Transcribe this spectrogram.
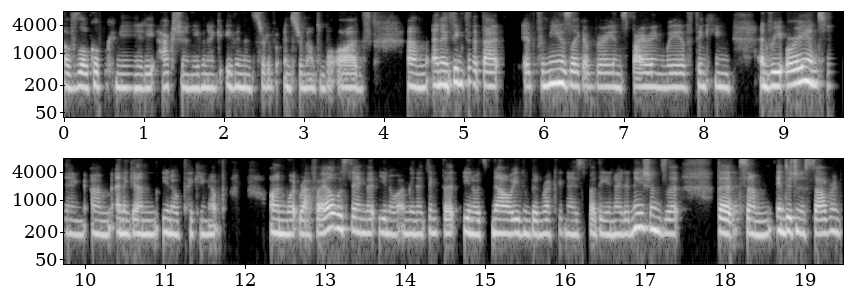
of local community action, even even in sort of insurmountable odds. Um, and I think that that it for me is like a very inspiring way of thinking and reorienting. Um, and again, you know, picking up on what Rafael was saying that, you know, I mean, I think that, you know, it's now even been recognized by the United Nations that that um, indigenous sovereignty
